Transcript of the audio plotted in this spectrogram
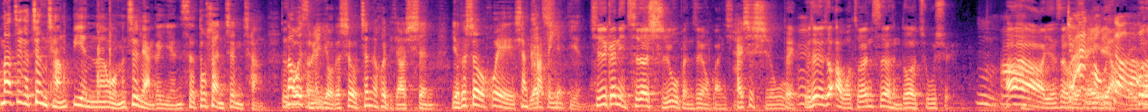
那这个正常便呢？我们这两个颜色都算正常。那为什么有的时候真的会比较深，有的时候会像咖啡一点？其实跟你吃的食物本身有关系，还是食物？对，有些人说啊，我昨天吃了很多的猪血。嗯。啊，颜色会暗红色了，或者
